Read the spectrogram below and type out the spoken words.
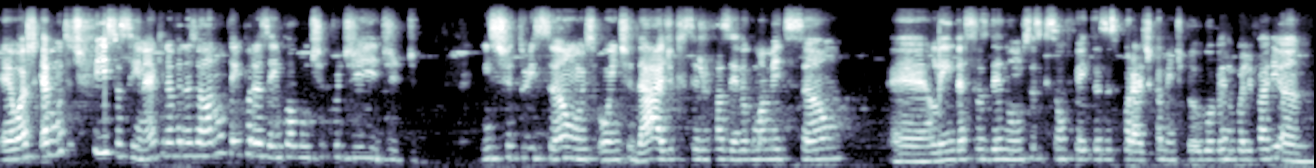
é, eu acho que é muito difícil, assim, né, que na Venezuela não tem, por exemplo, algum tipo de, de, de instituição ou entidade que esteja fazendo alguma medição, é, além dessas denúncias que são feitas esporadicamente pelo governo bolivariano.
